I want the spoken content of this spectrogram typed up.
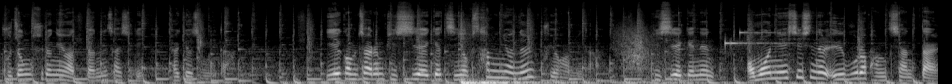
부정 수령해 왔다는 사실이 밝혀집니다. 이에 검찰은 B 씨에게 징역 3년을 구형합니다. B 씨에게는 어머니의 시신을 일부러 방치한 딸,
